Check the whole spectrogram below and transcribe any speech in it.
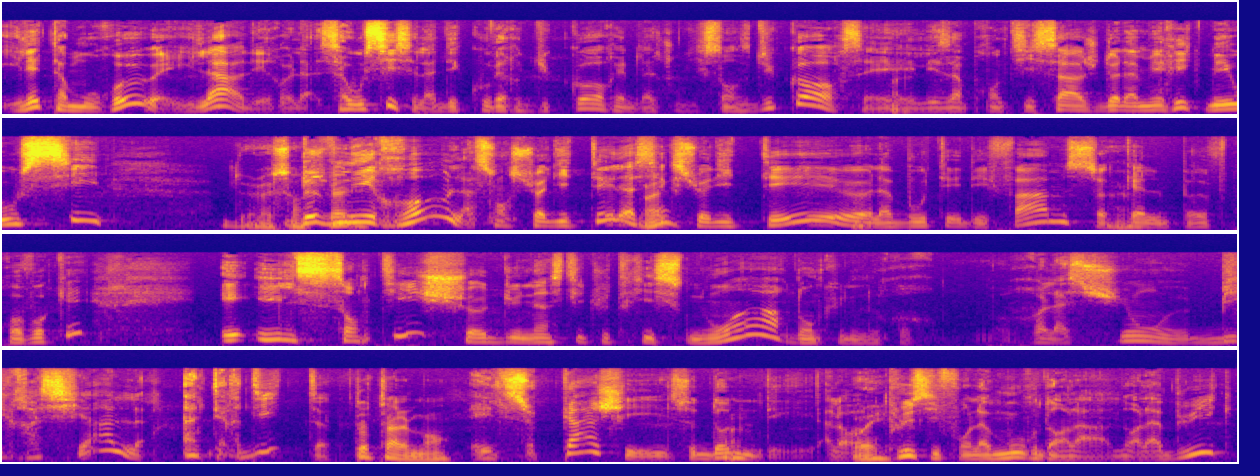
il est amoureux et il a des relations. Ça aussi, c'est la découverte du corps et de la jouissance du corps. C'est les apprentissages de l'Amérique, mais aussi De la sensualité. devenir homme, la sensualité, la Ouais. sexualité, euh, la beauté des femmes, ce qu'elles peuvent provoquer. Et il s'entiche d'une institutrice noire, donc une relation euh, biraciale interdite. Totalement. Et il se cache et il se donne des. Alors Oui. en plus, ils font l'amour dans la, dans la buick,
